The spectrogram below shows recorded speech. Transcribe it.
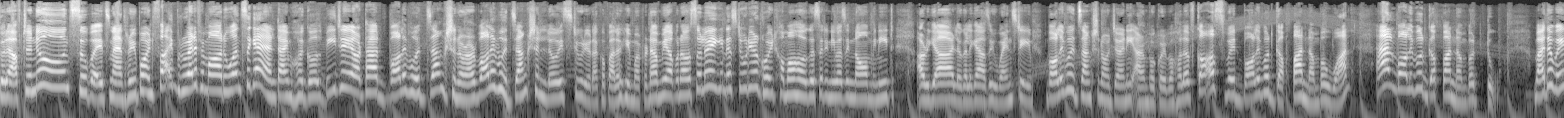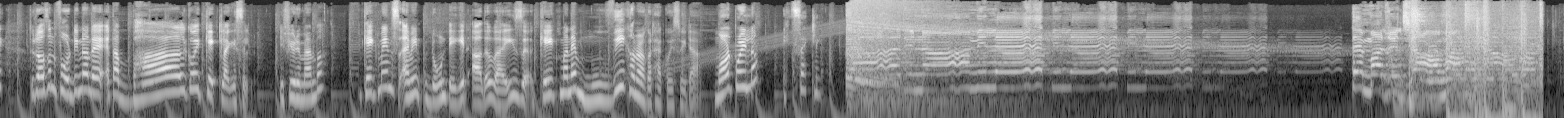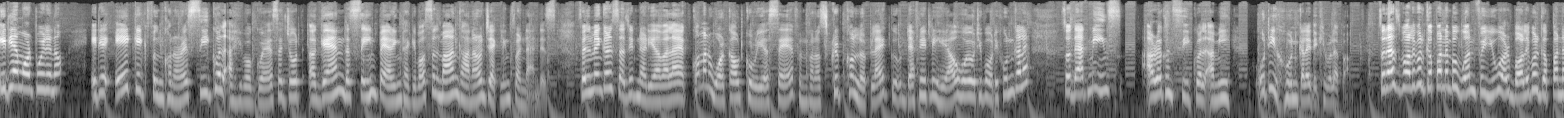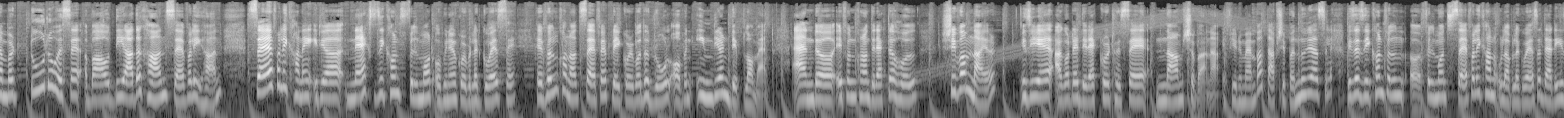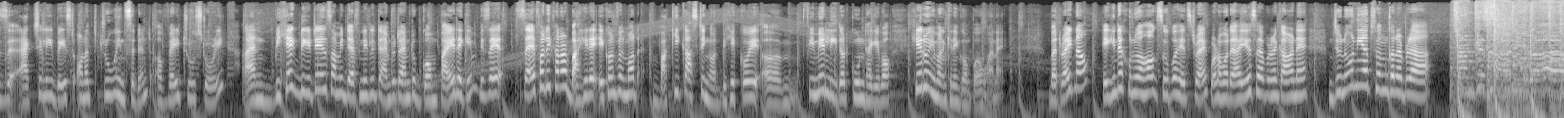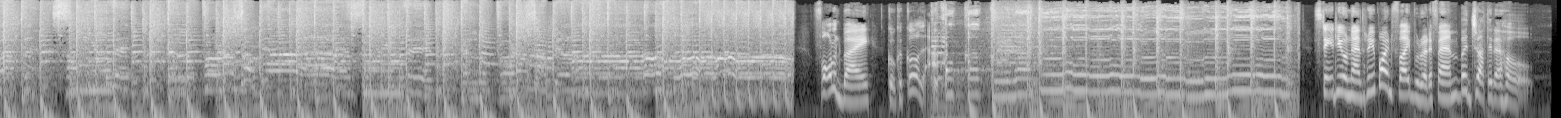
Good afternoon super it's nine three point five Red F এমত once again time হৈ গ'ল B অৰ্থাৎ Bollywood junction আৰু Bollywood junction লৈ ষ্টুডিঅ'ত আকৌ পালোহি মই প্ৰণামী আপোনাৰ ওচৰলৈ এইখিনি ষ্টুডিঅ'ৰ ঘড়ীত সময় হৈ গৈছে তিনি বাজি ন মিনিট আৰু ইয়াৰ লগে লগে আজি ৱেনছডে বলিউড জাংচনৰ জাৰ্ণি আৰম্ভ কৰিব হ'ল of course with Bollywood Gappa number one and Bollywood Gappa number two by the way two thousand ফৰ্টিনতে এটা ভালকৈ কেক লাগিছিল if you remember Kick means I mean don't take it otherwise Kick মানে মুভিখনৰ কথা কৈছোঁ এতিয়া। মনত পৰিল ন? এক্সেক্টলি এতিয়া মনত পৰিলে ন? এতিয়া এই কেক ফিল্মখনৰে চিকুৱেল আহিব গৈ আছে য'ত অগেন দ্য ছেইম পেয়াৰিং থাকিব ছলমান খান আৰু Jacqueline Fernandez film maker Sajid নাৰিয়াৱালাই অকণমান ৱৰ্কআউট কৰি আছে ফিল্মখনৰ স্ক্ৰিপ্টখন লৈ পেলাই ডেফিনেটলি সেয়াও হৈ উঠিব অতি সোনকালে। চ' ডেট মিনছ আৰু এখন চিকুৱেল আমি অতি সোনকালে দেখিবলৈ পাম। So' that's Bollywood Gappa number one for you আৰু বলিউড গপ্পা নম্বৰ টুটো হৈছে about the other Khan Saif Ali Khan Saif Ali খানে এতিয়া নেক্সট যিখন ফিল্মত অভিনয় কৰিবলৈ গৈ আছে সেই ফিল্মখনত ছেফে প্লে কৰিব the role of an Indian diplomat and এই ফিল্মখনৰ ডিৰেক্টৰ হ'ল শিৱম নায়াৰ যিয়ে আগতে ডিৰেক্ট কৰি থৈছে নাম Shabana if you remember Taapsee Pannu যে আছিলে। পিছে যিখন ফিল্ম ফিল্মত ছেফ আলী খান ওলাবলৈ গৈ আছে that is actually based on a true incident a very true story and বিশেষ ডিটেইলছ আমি ডেফিনেটলি টাইম টু টাইমটো গম পায়ে থাকিম। পিছে ছেফ আলী খানৰ বাহিৰে এইখন ফিল্মত বাকী কাষ্টিঙত বিশেষকৈ ফিমেল লিডত কোন থাকিব সেইটো ইমানখিনি গম পোৱা হোৱা নাই। বাট ৰাইট নাও এইখিনিতে শুনোৱা হওক ছুপাৰ হিট ষ্ট্ৰাইক প্ৰথমতে আহি আছে আপোনাৰ কাৰণে। জুনুনিয়াত ফিল্মখনৰ পৰা followed by Coca-Cola. Stay tuned at 3.5 Red FM, but jate raho.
